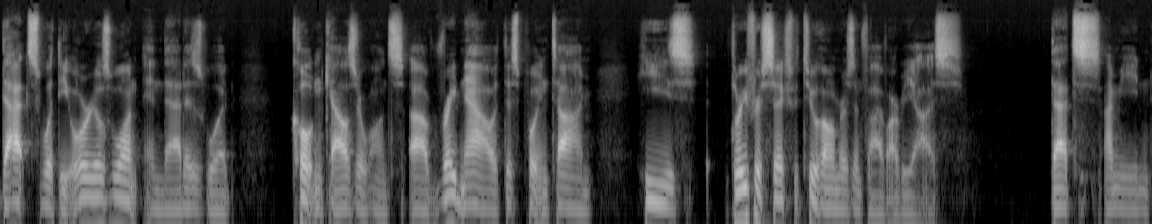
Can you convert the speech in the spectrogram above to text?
that's what the Orioles want, and that is what Colton Cowser wants. Uh, right now, at this point in time, he's three for six with two homers and five RBIs. That's, I mean,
